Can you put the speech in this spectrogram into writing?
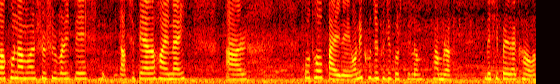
তখন আমার শ্বশুর বাড়িতে গাছে পেয়ারা হয় নাই, আর কোথাও পাই নাই। অনেক খুঁজে খুঁজে করছিলাম আমরা দেশি পেয়ারা খাওয়া।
